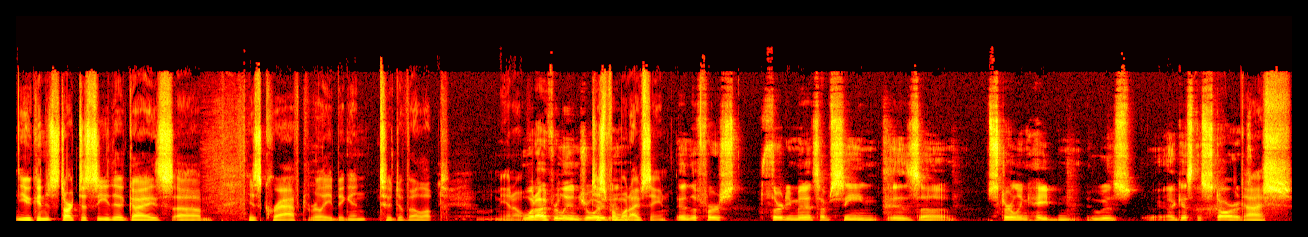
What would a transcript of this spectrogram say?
you can start to see the guy's um, his craft really begin to develop. You know, what I've really enjoyed just from in, what I've seen. in the first 30 minutes I've seen is uh, Sterling Hayden, who is, I guess, the star. Gosh,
